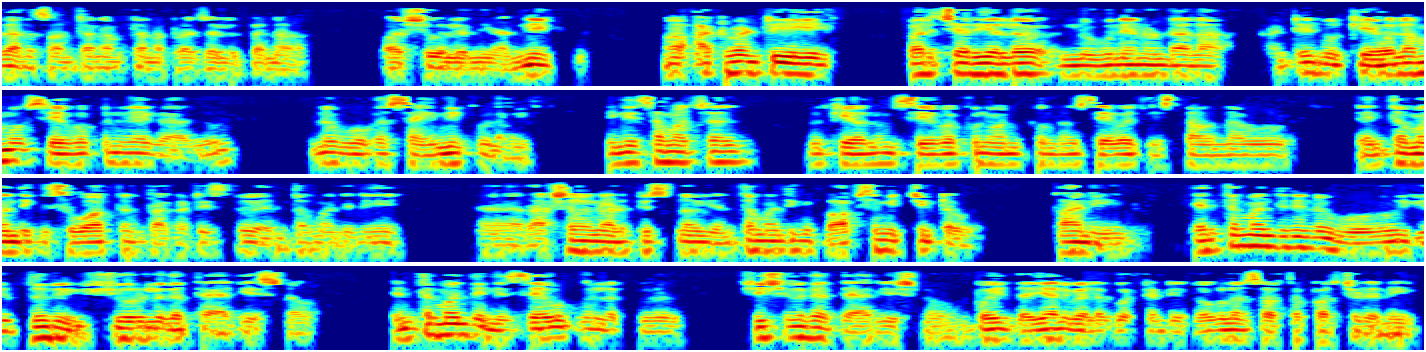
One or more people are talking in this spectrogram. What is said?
తన సంతానం తన ప్రజలు తన పశువులని అన్ని. అటువంటి పరిచర్యలో నువ్వు నేను ఉండాలా? అంటే నువ్వు కేవలము సేవకునివే కాదు నువ్వు ఒక సైనికునివి. ఎన్ని సంవత్సరాలు? నువ్వు కేవలం సేవకును అనుకున్నావు సేవ చేస్తా ఉన్నావు. ఎంతో మందికి సువార్తను ప్రకటిస్తూ ఎంతో మందిని రక్షణ నడిపిస్తున్నావు ఎంతో మందికి బాప్సం ఇచ్చింటావు. కానీ ఎంతమందిని నువ్వు యుద్ధులు శూరులుగా తయారు చేసినావు. ఎంతమందిని సేవకులకు శిష్యులుగా తయారు చేసినావు. పోయి దయ్యాలు వెళ్ళగొట్టండి రోగులను స్వస్థపరచుడని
